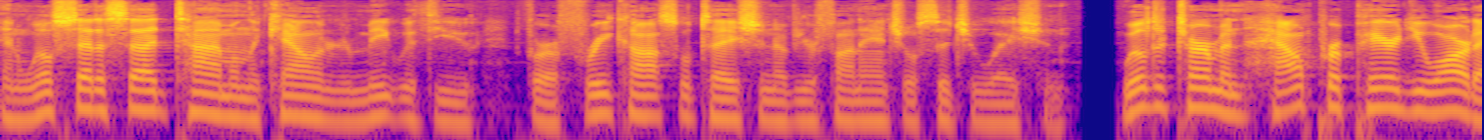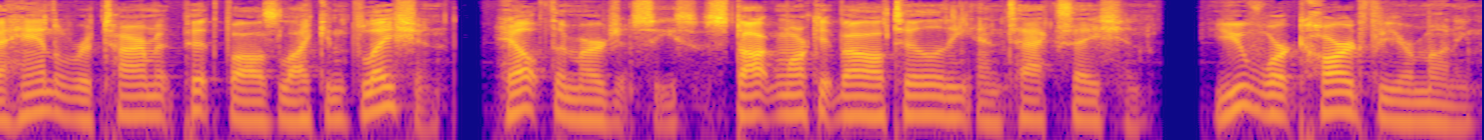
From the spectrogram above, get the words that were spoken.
and we'll set aside time on the calendar to meet with you for a free consultation of your financial situation. We'll determine how prepared you are to handle retirement pitfalls like inflation health emergencies, stock market volatility, and taxation. You've worked hard for your money,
